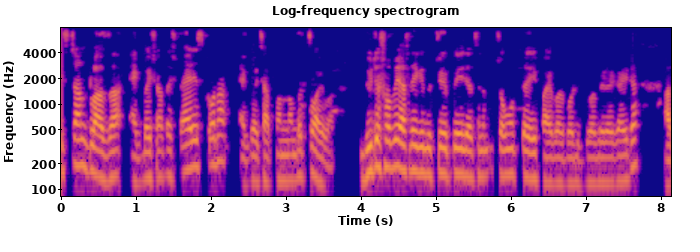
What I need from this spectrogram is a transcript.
ইস্টার্ন প্লাজা এক বাই সাতাশ প্যারিস কর্নার এক বাই ছাপ্পান্ন নম্বর ওয়ান দুইটা সবই আসলে কিন্তু পেয়ে যাচ্ছেন চমৎকার এই ফাইবার বডি ড্রপের গাড়িটা। আর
